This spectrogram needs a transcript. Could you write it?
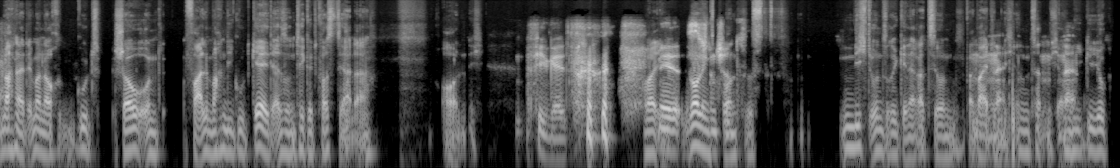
die machen halt immer noch gut Show und vor allem machen die gut Geld. Also ein Ticket kostet ja da ordentlich. Viel Geld. Aber nee, Rolling Stones ist nicht unsere Generation, bei weitem nee. nicht. Und hat mich nee. auch nie gejuckt.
